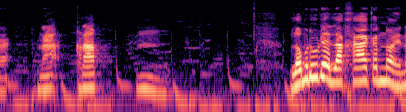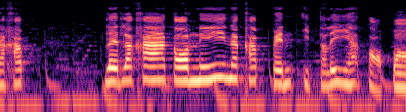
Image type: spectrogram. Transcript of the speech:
นะนะครับ อืม เรามาดูเรทราคากันหน่อยนะครับเรทราคาตอนนี้นะครับเป็นอิตาลีฮะต่อปอ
